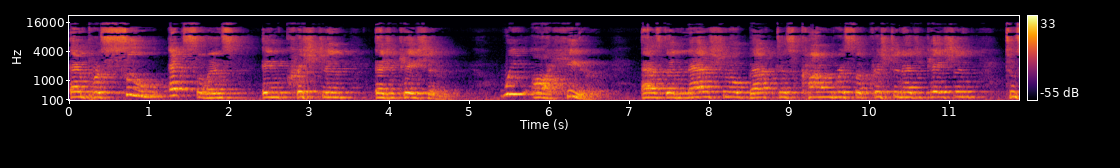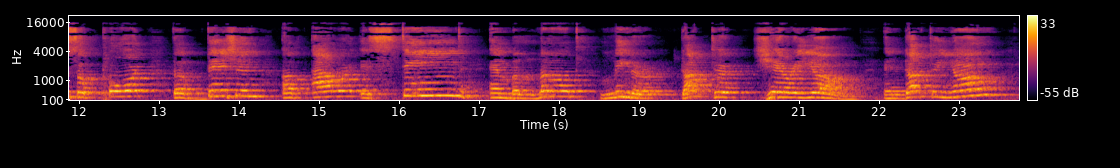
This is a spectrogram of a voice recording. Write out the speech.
and pursue excellence in Christian education. We are here as the National Baptist Congress of Christian Education to support the vision of our esteemed and beloved leader, Dr. Jerry Young. And Dr. Young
